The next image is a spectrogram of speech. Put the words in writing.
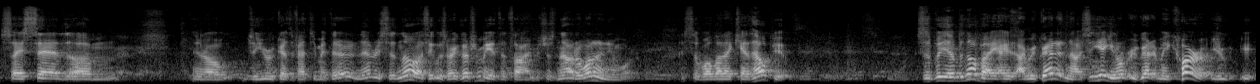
So I said, um, you know, do you regret the fact you made that? And then he said, no, I think it was very good for me at the time. It's just now I don't want it anymore. I said, well, then I can't help you. He says, but, yeah, but no, but I, I, regret it now. I said, yeah, you don't regret it, make You, you,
